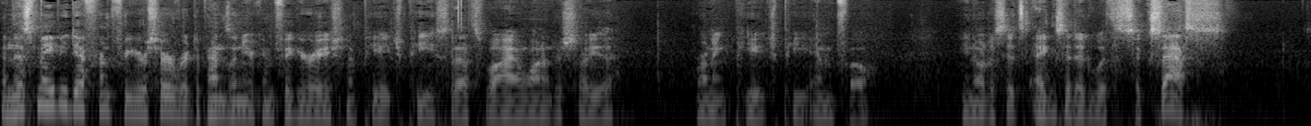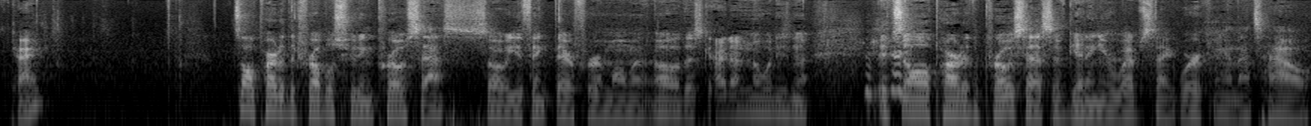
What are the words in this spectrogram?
And this may be different for your server. It depends on your configuration of PHP, so that's why I wanted to show you running PHP info. You notice it's exited with success. Okay? It's all part of the troubleshooting process, so you think there for a moment, oh, this guy doesn't know what he's doing. it's all part of the process of getting your website working, and that's how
